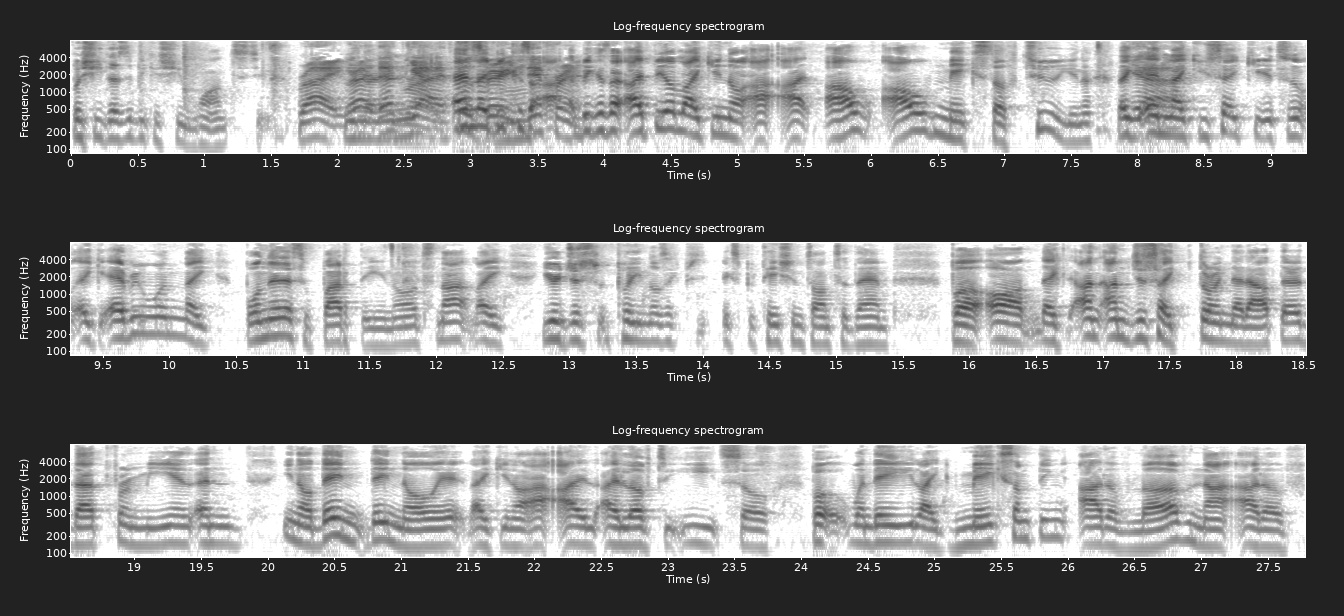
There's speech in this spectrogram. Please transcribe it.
but she does it because she wants to. Right, You right. what I mean? Yeah, it feels and like very because I, because I, I feel like you know I, I I'll I'll make stuff too you know like Yeah. and like you said it's like everyone like pone de su parte you know? It's not like you're just putting those ex- expectations onto them. But uh like I'm, I'm just like throwing that out there. That for me and, and you know they they know it. Like you know I, I I love to eat so. But when they like make something out of love not out of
